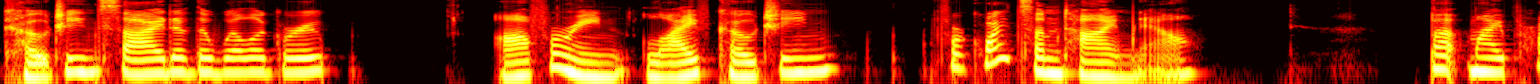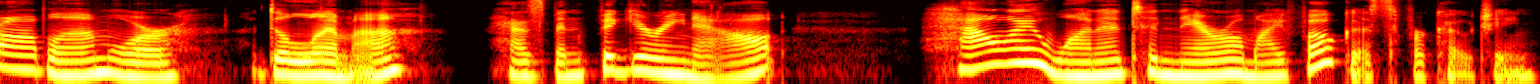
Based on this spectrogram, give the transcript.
coaching side of the Willow Group, offering life coaching for quite some time now. But my problem or dilemma has been figuring out how I wanted to narrow my focus for coaching.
